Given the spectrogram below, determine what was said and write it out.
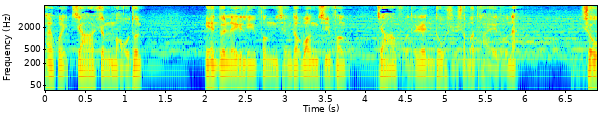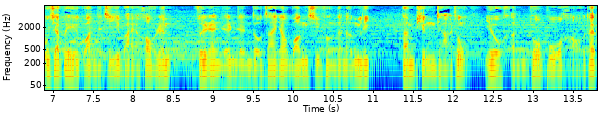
还会加深矛盾。面对雷厉风行的王熙凤，贾府的人都是什么态度呢？手下被管的几百号人，虽然人人都赞扬王熙凤的能力，但评价中也有很多不好的。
